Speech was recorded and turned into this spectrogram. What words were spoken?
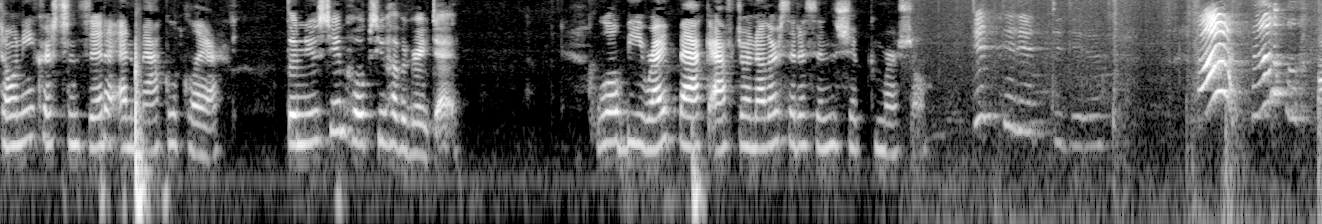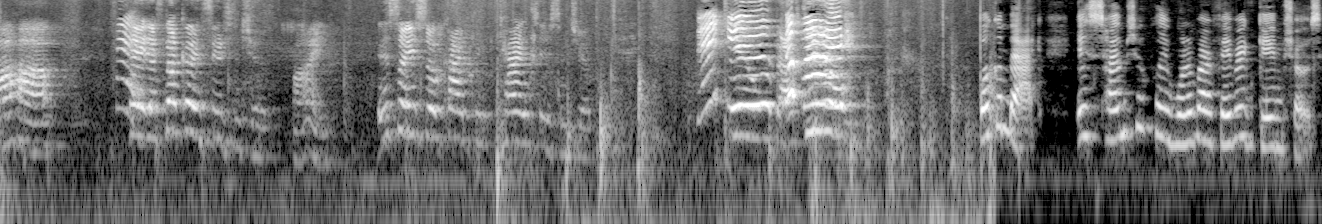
Tony Christensen, and Mac LeClaire. The news team hopes you have a great day. We'll be right back after another citizenship commercial. Ah, ah. Haha. Hey, that's not kind citizenship. Fine. And this way is so kind, kind citizenship. Thank you. Back to Bye-bye. you. Welcome back. It's time to play one of our favorite game shows.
